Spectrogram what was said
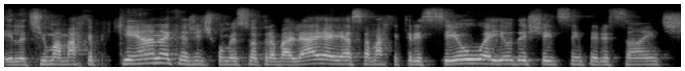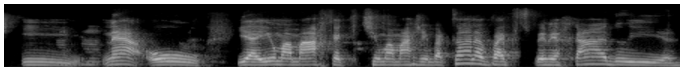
ela tinha uma marca pequena que a gente começou a trabalhar e aí essa marca cresceu, aí eu deixei de ser interessante e, uhum. né? Ou e aí uma marca que tinha uma margem bacana vai para o supermercado e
